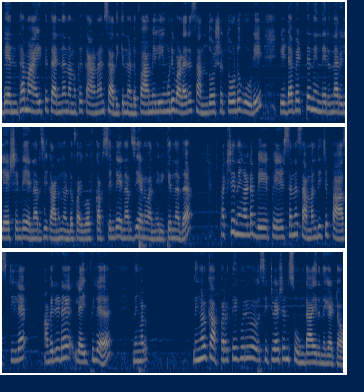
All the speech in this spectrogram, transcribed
ബന്ധമായിട്ട് തന്നെ നമുക്ക് കാണാൻ സാധിക്കുന്നുണ്ട്. ഫാമിലിയും കൂടി വളരെ സന്തോഷത്തോടു കൂടി ഇടപെട്ട് നിന്നിരുന്ന റിലേഷന്റെ എനർജി കാണുന്നുണ്ട്. ഫൈവ് ഓഫ് കപ്സിന്റെ എനർജിയാണ് വന്നിരിക്കുന്നത്. പക്ഷേ നിങ്ങളുടെ പേഴ്സണെ സംബന്ധിച്ച് പാസ്റ്റിൽ അവരുടെ ലൈഫിൽ നിങ്ങൾ നിങ്ങൾക്ക് അപ്പുറത്തേക്കൊരു സിറ്റുവേഷൻസ് ഉണ്ടായിരുന്നു കേട്ടോ.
